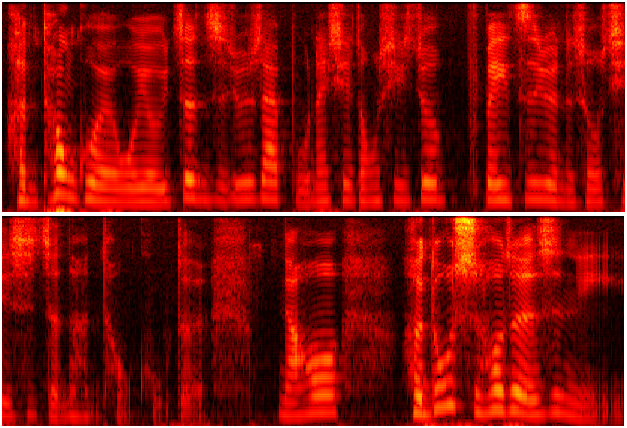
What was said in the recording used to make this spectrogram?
很痛苦。我有一阵子就是在补那些东西，就背志愿的时候，其实是真的很痛苦的。然后。很多时候，真的是你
